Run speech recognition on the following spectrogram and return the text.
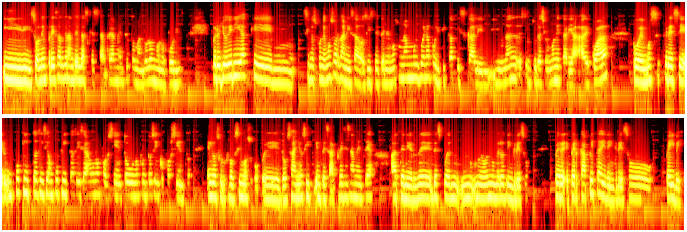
y son empresas grandes las que están realmente tomando los monopolios pero yo diría que mm, si nos ponemos organizados y si tenemos una muy buena política fiscal y, una estructuración monetaria adecuada, podemos crecer un poquito, así sea un poquito, así sea 1%, 1.5% en los próximos eh, dos años y empezar precisamente a, tener después nuevos números de ingreso per, per cápita y de ingreso PIB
